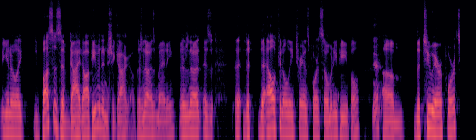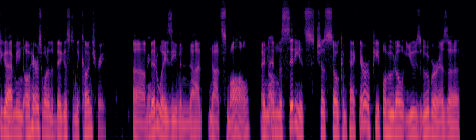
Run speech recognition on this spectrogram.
you know, like buses have died off even in Chicago. There's not as many. There's not as the the, the L can only transport so many people. Yeah. Um the two airports you got I mean O'Hare's one of the biggest in the country. Uh Yeah. Midway's even not not small. And No. and the city it's just so compact. There are people who don't use Uber as a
